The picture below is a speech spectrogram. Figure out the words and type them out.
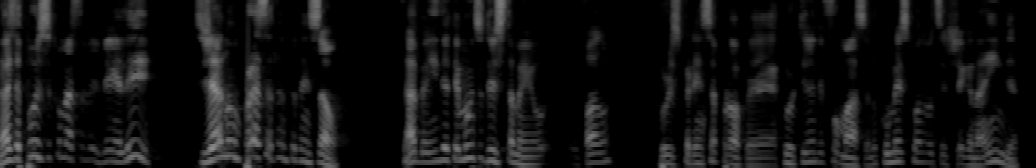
Mas depois você começa a viver ali, você já não presta tanta atenção. Sabe? Ainda tem muito disso também. Eu, eu falo por experiência própria. É a cortina de fumaça. No começo, quando você chega na Índia,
